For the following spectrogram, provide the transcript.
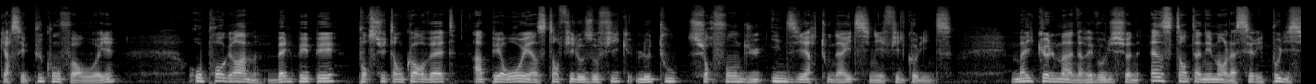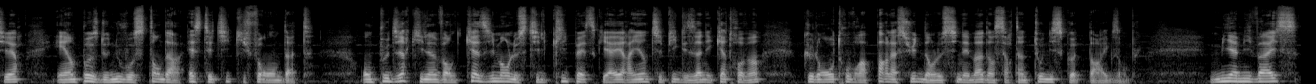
car c'est plus confort, vous voyez. Au programme, belle pépé, poursuite en corvette, apéro et instant philosophique, le tout sur fond du In the Air Tonight signé Phil Collins. Michael Mann révolutionne instantanément la série policière et impose de nouveaux standards esthétiques qui feront date on peut dire qu'il invente quasiment le style clipesque et aérien typique des années 80 que l'on retrouvera par la suite dans le cinéma d'un certain Tony Scott par exemple. Miami Vice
